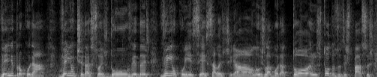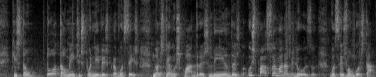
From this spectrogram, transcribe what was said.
vem me procurar, venham tirar suas dúvidas, venham conhecer as salas de aula, os laboratórios, todos os espaços que estão totalmente disponíveis para vocês. Nós temos quadras lindas, o espaço é maravilhoso. Vocês vão gostar.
